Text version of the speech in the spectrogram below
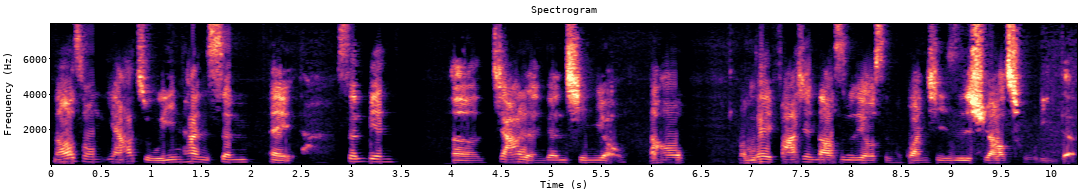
然后从雅祖英和身诶身边呃家人跟亲友，然后。我们可以发现到是不是有什么关系是需要处理的？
